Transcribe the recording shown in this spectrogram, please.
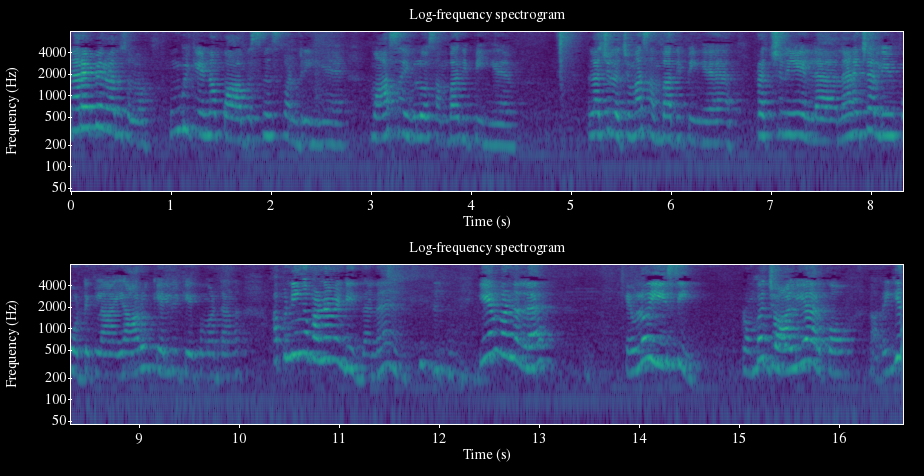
நிறைய பேர் வந்து சொல்லுவாங்க உங்களுக்கு என்னப்பா பிசினஸ் பண்றீங்க? மாசம் இவ்வளவு சம்பாதிப்பீங்க? லட்சம் லட்சமா சம்பாதிப்பீங்க? பிரச்சனையே இல்ல. நினைச்சா லீவ் போட்டுக்கலாம். யாரும் கேள்வி கேட்க மாட்டாங்க. அப்ப நீங்க பண்ண வேண்டியது தானே? ஏன் பண்ணல? எவ்வளவு ஈஸி ரொம்ப ஜாலியா இருக்கும். நிறைய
